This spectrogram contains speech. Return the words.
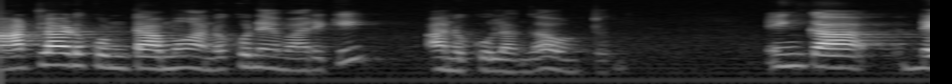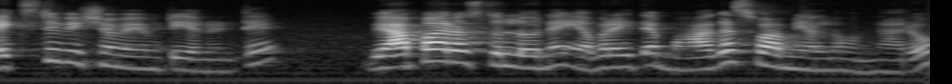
మాట్లాడుకుంటాము అనుకునే వారికి అనుకూలంగా ఉంటుంది. ఇంకా నెక్స్ట్ విషయం ఏమిటి అని అంటే వ్యాపారస్తుల్లోనే ఎవరైతే భాగస్వామ్యంలో ఉన్నారో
